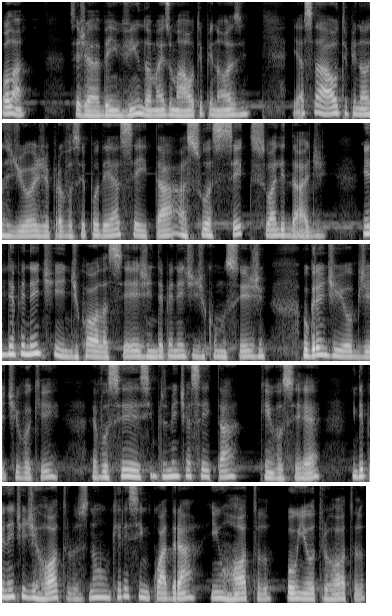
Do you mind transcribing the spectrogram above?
Olá, seja bem-vindo a mais uma auto-hipnose. E essa auto-hipnose de hoje é para você poder aceitar a sua sexualidade, independente de qual ela seja, independente de como seja. O grande objetivo aqui é você simplesmente aceitar quem você é, independente de rótulos, não querer se enquadrar em um rótulo ou em outro rótulo,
